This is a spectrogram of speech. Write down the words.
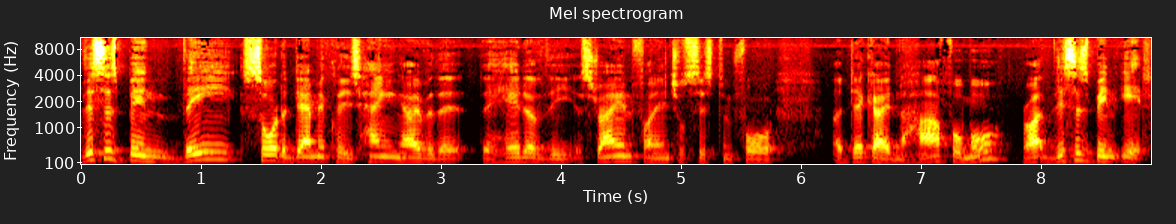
this has been the sword of Damocles hanging over the, the head of the Australian financial system for a decade and a half or more, right? This has been it.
